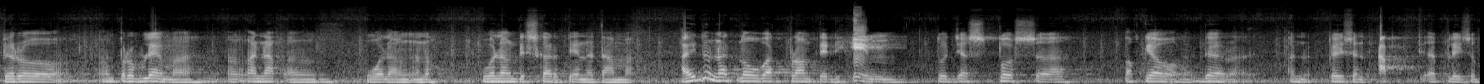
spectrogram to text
Pero ang problema, ang anak ang walang ano, walang diskarte na tama. I do not know what prompted him to just push uh, Pacquiao there ano, place an act, a place of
